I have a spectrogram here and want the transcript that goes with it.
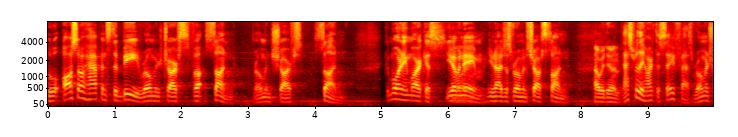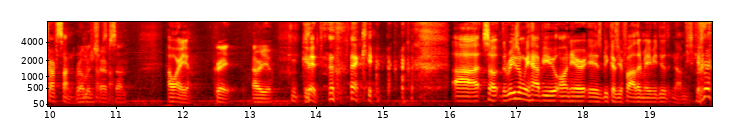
who also happens to be Roman Sharf's son. Roman Sharf's son. Good morning, Marcus. You have a name. You're not just Roman Sharf's son. How are we doing? That's really hard to say fast. Roman Sharf's son. Roman Sharp's son. How are you? Great. How are you? Good. Thank you. Uh, so the reason we have you on here is because your father made me do that. No, I'm just kidding.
